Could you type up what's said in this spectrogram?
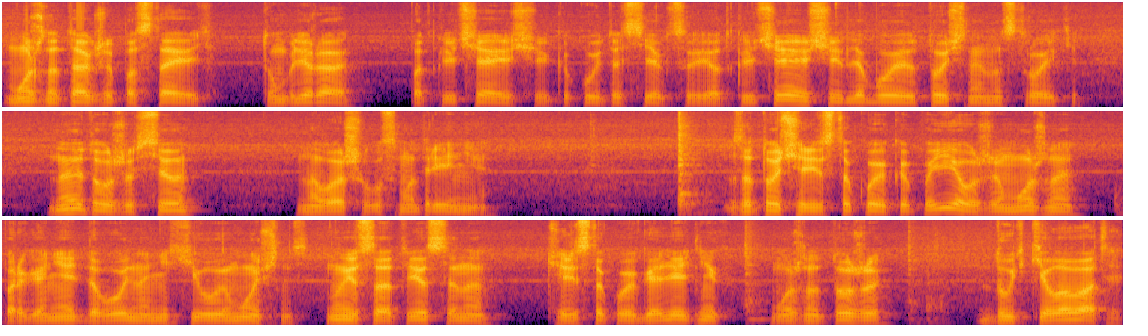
Можно также поставить тумблера, подключающие какую-то секцию и отключающие для более точной настройки. Но это уже все на ваше усмотрение. Зато через такой КПЕ уже можно прогонять довольно нехилую мощность. Ну и соответственно через такой галетник можно тоже дуть киловатты.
